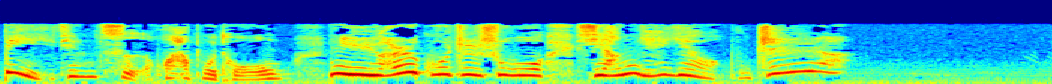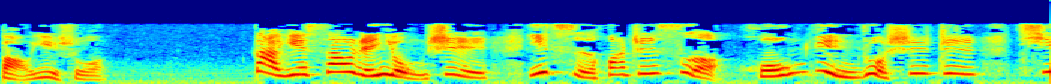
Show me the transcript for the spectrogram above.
毕竟此花不同，女儿国之说，想也有之啊。”宝玉说：“大约骚人勇士以此花之色。”红晕若失之，轻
